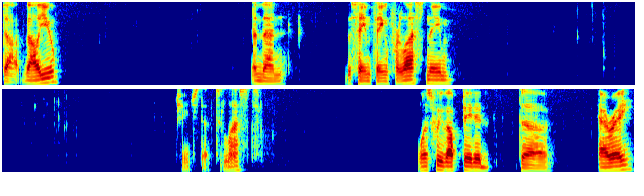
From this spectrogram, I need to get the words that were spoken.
dot value and then the same thing for last name change that to last once we've updated the array,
